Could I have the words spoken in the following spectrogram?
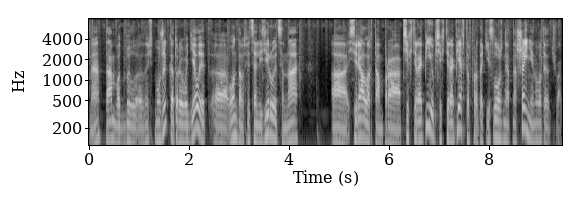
да, там вот был, значит, мужик, который его делает, э, он там специализируется на э, сериалах там про психотерапию, психотерапевтов, про такие сложные отношения, ну вот этот чувак.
